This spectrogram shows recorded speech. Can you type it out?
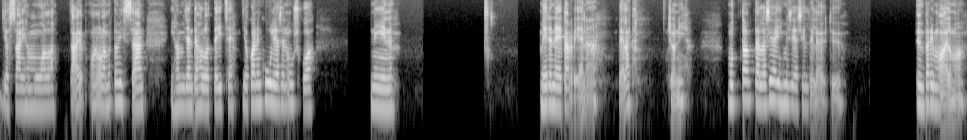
jossain ihan muualla tai on olematta missään, ihan miten te haluatte itse jokainen kuulija sen uskoa, niin meidän ei tarvi enää pelätä Johnia. Mutta tällaisia ihmisiä silti löytyy ympäri maailmaa.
